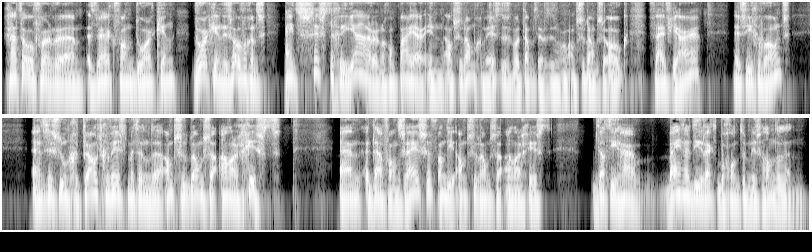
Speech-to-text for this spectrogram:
Gaat over eh, het werk van Dworkin. Dworkin is overigens eind 60 jaren nog een paar jaar in Amsterdam geweest. Dus wat dat betreft is nog een Amsterdamse ook. Vijf jaar is hij gewoond. En ze is toen getrouwd geweest met een Amsterdamse anarchist. En daarvan zei ze, van die Amsterdamse anarchist, dat hij haar bijna direct begon te mishandelen.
